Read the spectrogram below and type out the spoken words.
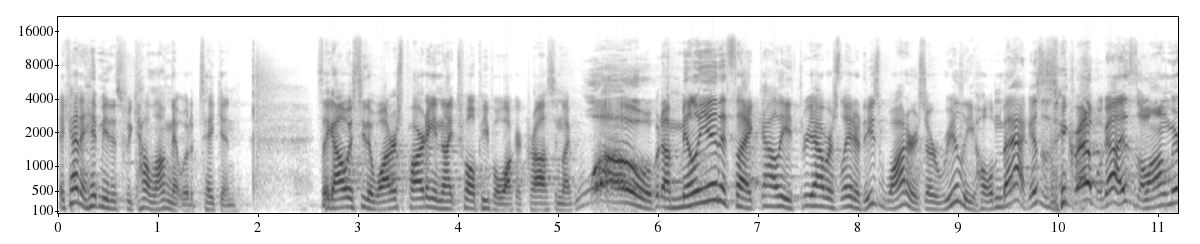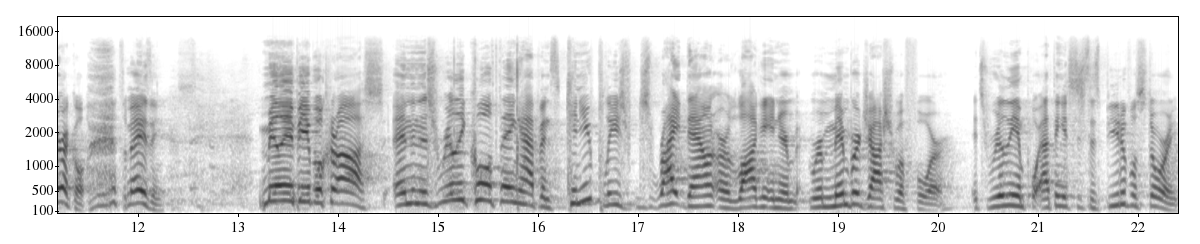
It kind of hit me this week how long that would have taken. It's like I always see the waters parting and like 12 people walk across and like, whoa, but a million? It's like, golly, three hours later, these waters are really holding back. This is incredible. God, this is a long miracle. It's amazing. Million people cross. And then this really cool thing happens. Can you please just write down or log it in your, remember Joshua 4. It's really important. I think it's just this beautiful story.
